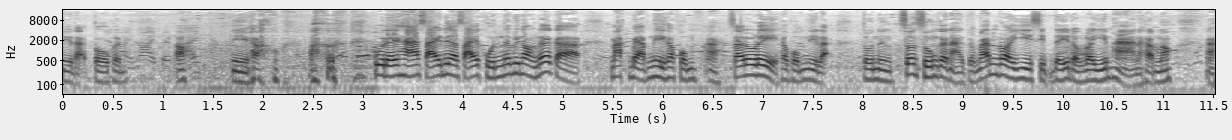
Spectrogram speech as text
นี่แหละโตเพิ่นน้อยๆไปเอาขายนี่ครับผู้ใดหาสายเนื้อสายขุนเด้อพี่น้องเด้อกะ มักแบบนี้ครับผมอะซาโดเร่ครับผมนี่แหละตัวหนึ่งส่วนสูงก็น่าจะประมาณร้อยยี่สิบได้ดอกร้อยยิ้มหานะครับเนาะอะ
